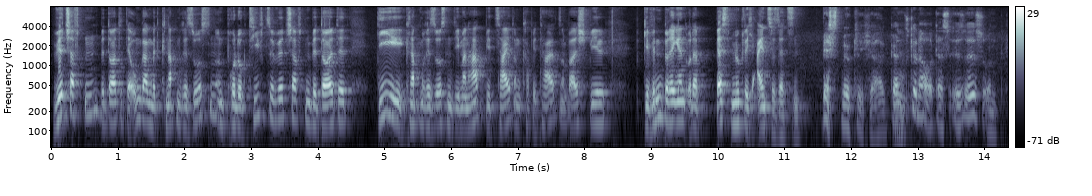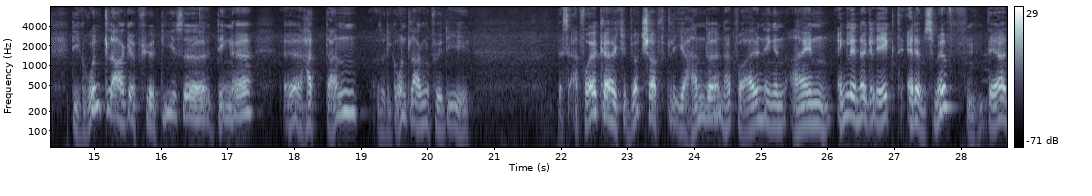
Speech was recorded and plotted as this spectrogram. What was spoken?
Wirtschaften bedeutet der Umgang mit knappen Ressourcen und produktiv zu wirtschaften bedeutet, die knappen Ressourcen, die man hat, wie Zeit und Kapital zum Beispiel, gewinnbringend oder bestmöglich einzusetzen. Bestmöglich, ja, ganz ja. genau, das ist es. Und die Grundlage für diese Dinge äh, hat dann, also die Grundlagen für die das erfolgreiche wirtschaftliche Handeln hat vor allen Dingen ein Engländer gelegt, Adam Smith, mhm. der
